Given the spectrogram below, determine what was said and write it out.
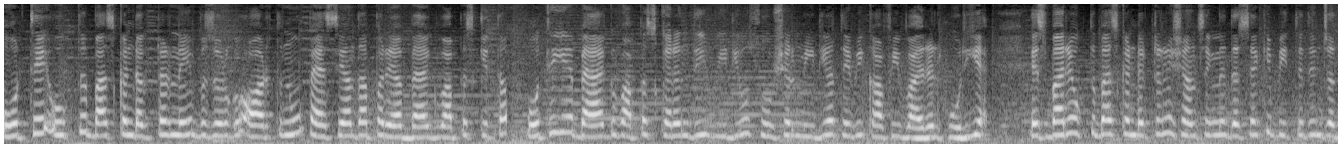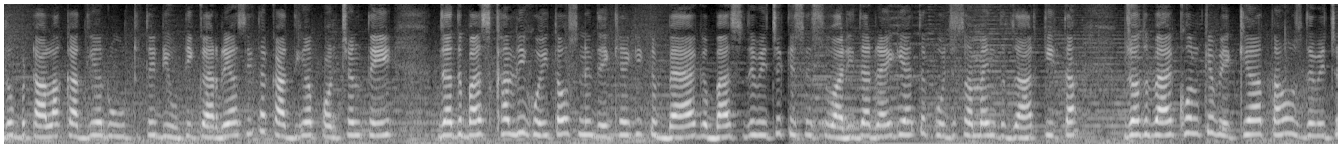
ਉੱਥੇ ਉਕਤ ਬੱਸ ਕੰਡਕਟਰ ਨੇ ਬਜ਼ੁਰਗ ਔਰਤ ਨੂੰ ਪੈਸਿਆਂ ਦਾ ਭਰਿਆ ਬੈਗ ਵਾਪਸ ਕੀਤਾ। ਉੱਥੇ ਇਹ ਬੈਗ ਵਾਪਸ ਕਰਨ ਦੀ ਵੀਡੀਓ ਸੋਸ਼ਲ ਮੀਡੀਆ ਤੇ ਵੀ ਕਾਫੀ ਵਾਇਰਲ ਹੋ ਰਹੀ ਹੈ। ਇਸ ਬਾਰੇ ਉਕਤ ਬੱਸ ਕੰਡਕਟਰ ਨਿਸ਼ਾਨ ਸਿੰਘ ਨੇ ਦੱਸਿਆ ਕਿ ਬੀਤੇ ਦਿਨ ਜਦੋਂ ਬਟਾਲਾ ਕਾਦੀਆਂ ਰੂਟ ਤੇ ਡਿਊਟੀ ਕਰ ਰਿਹਾ ਸੀ ਤਾਂ ਕਾਦੀਆਂ ਪਹੁੰਚਣ ਤੇ ਜਦ ਬੱਸ ਖਾਲੀ ਹੋਈ ਤਾਂ ਉਸਨੇ ਦੇਖਿਆ ਕਿ ਇੱਕ ਬੈਗ ਬੱਸ ਦੇ ਵਿੱਚ ਕਿਸੇ ਸਵਾਰੀ ਦਾ ਰਹਿ ਗਿਆ ਤੇ ਕੁਝ ਸਮਾਂ ਇੰਤਜ਼ਾਰ ਕੀਤਾ। ਜਦ ਬੈਗ ਖੋਲ ਕੇ ਵੇਖਿਆ ਤਾਂ ਉਸ ਦੇ ਵਿੱਚ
